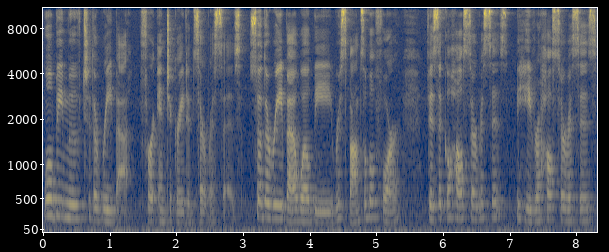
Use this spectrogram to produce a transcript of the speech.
will be moved to the RBHA for integrated services. So the RBHA will be responsible for physical health services, behavioral health services,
